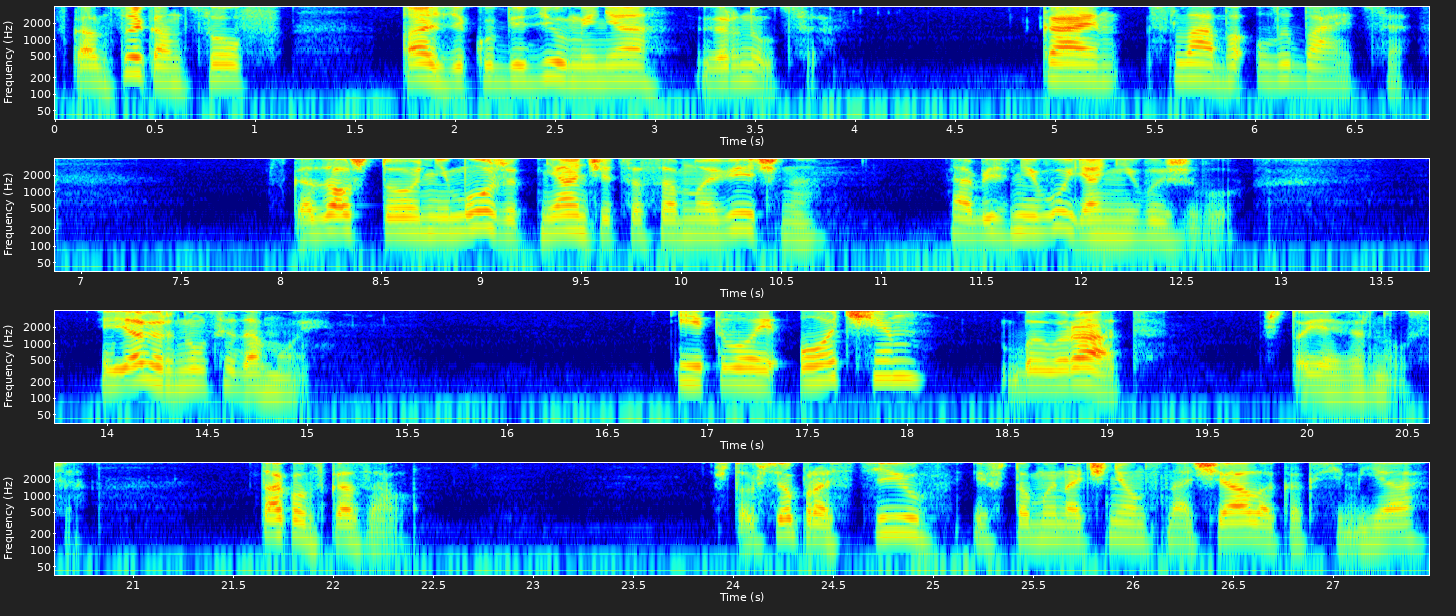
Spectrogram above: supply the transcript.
В конце концов, Айзек убедил меня вернуться». Каин слабо улыбается. Сказал, что не может нянчиться со мной вечно, а без него я не выживу. И я вернулся домой. «И твой отчим...» «Был рад, что я вернулся. Так он сказал. Что все простил, и что мы начнем сначала, как семья».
